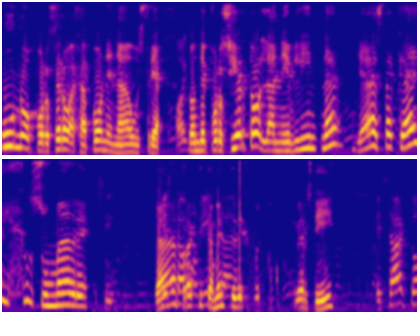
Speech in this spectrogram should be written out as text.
1 por 0 a Japón en Austria. Oye. Donde, por cierto, la neblina ya está acá, hijo su madre. Sí, Ya prácticamente bonita. dejó de ver, sí. exacto.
